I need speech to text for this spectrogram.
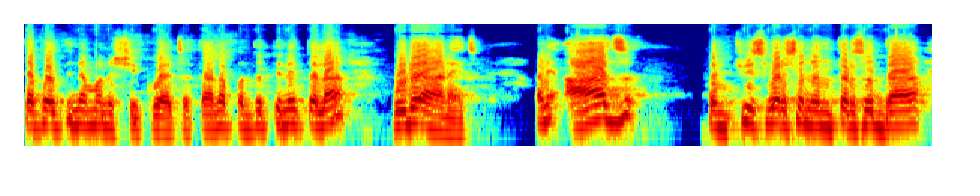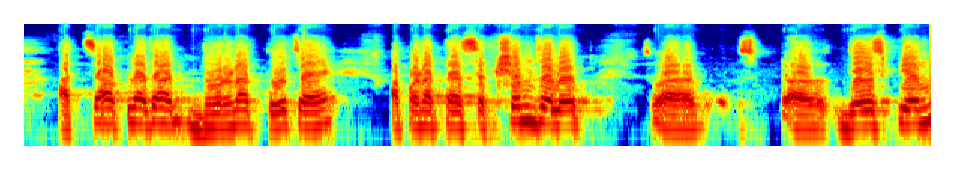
त्या पद्धतीने मला शिकवायचं. त्याला पद्धतीने त्याला पुढे आणायचं. आणि आज पंचवीस वर्षानंतर सुद्धा आजचा आपला धोरणा तोच आहे. आपण आता सक्षम झालो. जेएसपीएम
